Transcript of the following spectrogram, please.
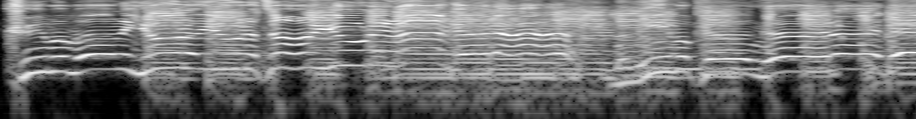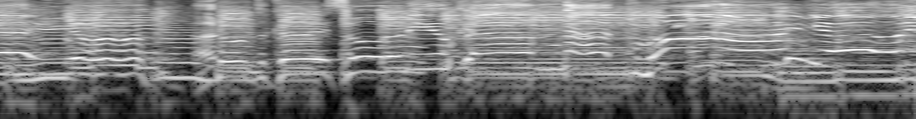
くままにゆらゆらと揺れながら何も考えないでよ。あの高い空に浮かんだ雲のように。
